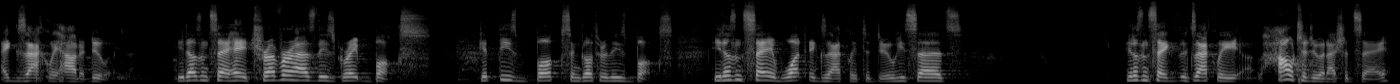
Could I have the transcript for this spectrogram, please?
exactly how to do it. He doesn't say, Hey, Trevor has these great books. Get these books and go through these books. He doesn't say what exactly to do. He says, he doesn't say exactly how to do it, I should say,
